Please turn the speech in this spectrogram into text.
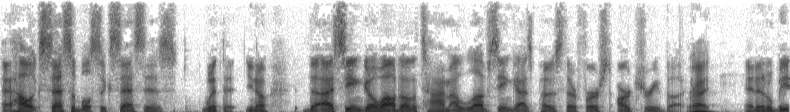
how accessible success is with it. You know, the, I see in Go Wild all the time. I love seeing guys post their first archery buck, Right. and it'll be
